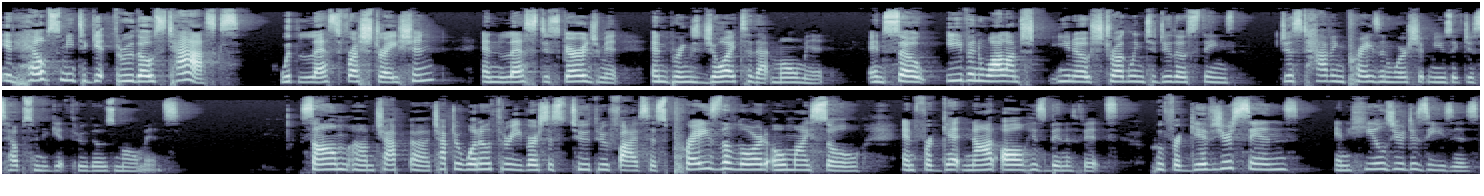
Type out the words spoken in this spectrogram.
it helps me to get through those tasks with less frustration and less discouragement and brings joy to that moment. And so even while I'm, you know, struggling to do those things, just having praise and worship music just helps me to get through those moments. Psalm um, chap, uh, chapter 103, verses 2 through 5 says, Praise the Lord, O my soul, and forget not all his benefits, who forgives your sins and heals your diseases,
